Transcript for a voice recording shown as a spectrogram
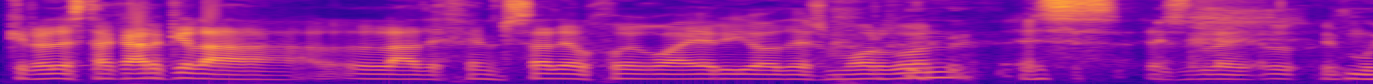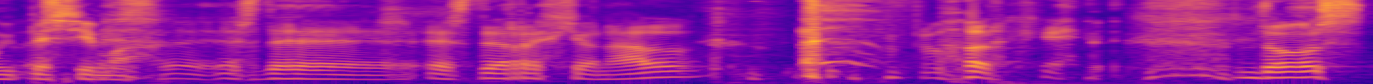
Quiero destacar que la, la defensa del juego aéreo de Smorgon es, es, le- Es muy pésima. Es, es de, es de regional, porque dos,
